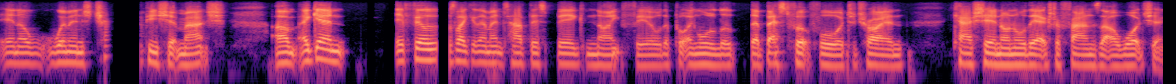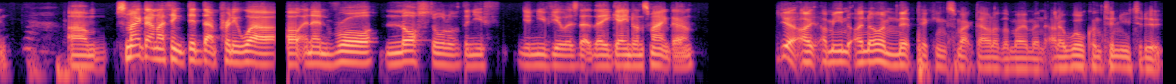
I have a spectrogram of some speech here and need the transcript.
in a women's championship match. Um, again, it feels like they're meant to have this big night feel. They're putting all the, their best foot forward to try and cash in on all the extra fans that are watching. Um, SmackDown, I think, did that pretty well, and then Raw lost all of the new the new viewers that they gained on SmackDown. Yeah, I, I mean, I know I'm nitpicking SmackDown at the moment, and I will continue to do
